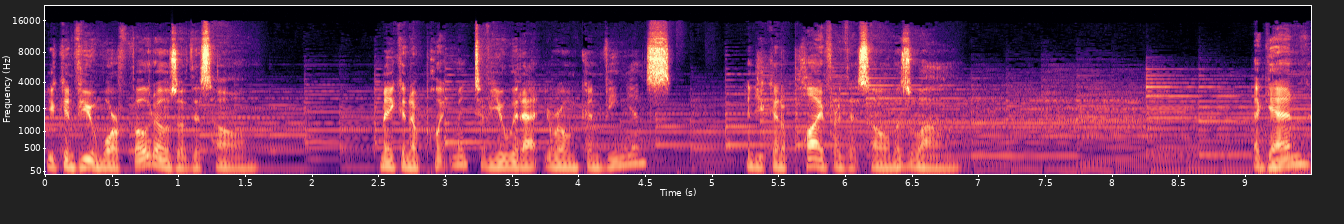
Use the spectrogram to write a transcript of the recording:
You can view more photos of this home, make an appointment to view it at your own convenience, and you can apply for this home as well. Again,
